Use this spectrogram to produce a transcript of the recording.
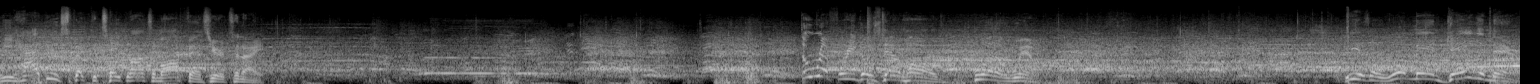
He had to expect to take on some offense here tonight. The referee goes down hard. What a wimp. He is a one-man gang in there.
